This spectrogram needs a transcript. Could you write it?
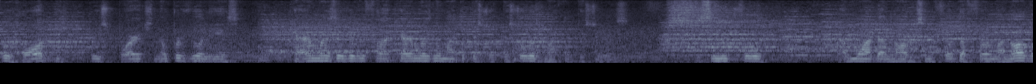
por hobby, por esporte, não por violência que armas, eu já ouvi falar que armas não matam pessoas, pessoas matam pessoas. E se não for a moda nova, se não for da forma nova,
